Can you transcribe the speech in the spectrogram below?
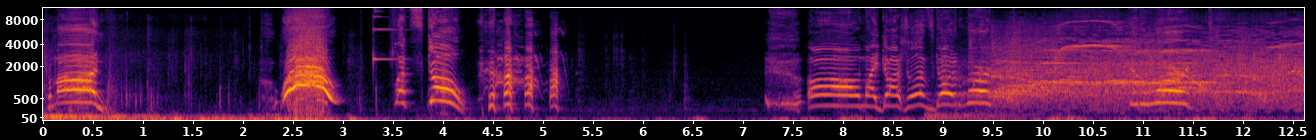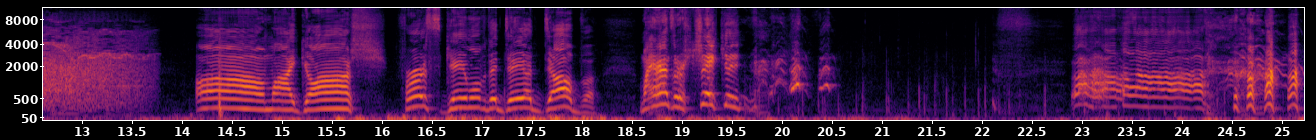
Come on! Wow! Let's go! Oh my gosh, let's go. It worked! It worked! Oh my gosh. First game of the day, a dub. My hands are shaking. Ah!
